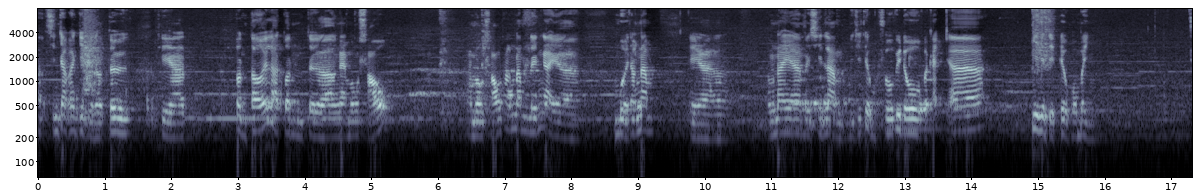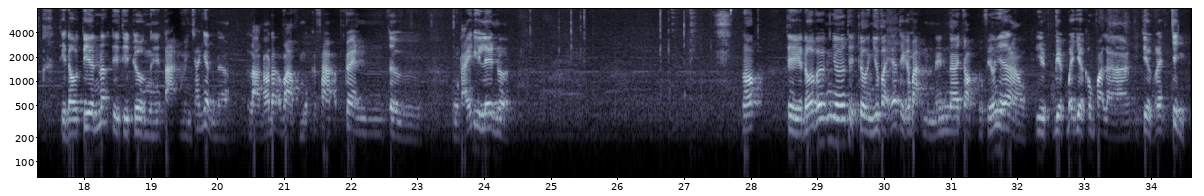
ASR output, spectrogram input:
À, Xin chào các anh chị nhà đầu tư. Thì à, tuần tới là tuần từ à, ngày mùng 6 ngày mùng 6 tháng 5 đến ngày à, 10 tháng 5 thì à, hôm nay à, mình xin làm mình giới thiệu một số video về cách à, nhìn nhận thị trường của mình. Thì đầu tiên đó, thì thị trường hiện tại mình xác nhận à, là, nó đã vào một cái pha uptrend từ đáy đi lên rồi. Đó thì đối với như thị trường như vậy thì các bạn nên à, chọn cổ phiếu như thế nào? Việc việc bây giờ không phải là thị trường đang chỉnh.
